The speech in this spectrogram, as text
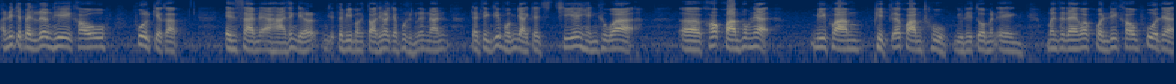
อันนี้จะเป็นเรื่องที่เขาพูดเกี่ยวกับเอนไซม์ในอาหาร ซึ่งเดี๋ยวจะมีบางตอนที่เราจะพูดถึงเรื่องนั้น แต่สิ่งที่ผมอยากจะชี้ให้เห็นคือว่าข้อความพวกนี้มีความผิดและความถูกอยู่ในตัวมันเอง มันแสดงว่าคนที่เขาพูดเนี่ย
